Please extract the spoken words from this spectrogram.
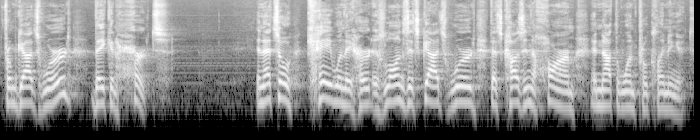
from God's word, they can hurt. And that's okay when they hurt as long as it's God's word that's causing the harm and not the one proclaiming it.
